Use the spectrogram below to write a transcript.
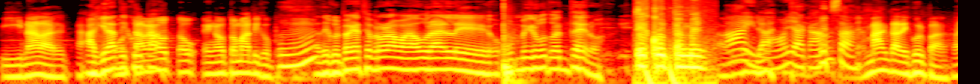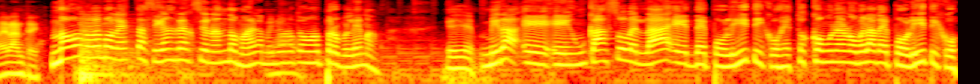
y nada. Aquí las como estaba en, disculpas. auto- en automático. pues. Las disculpas en este programa van a durarle un minuto entero. Discúlpame. Ay, Ya. no, ya cansa. Magda, disculpa, adelante. No, no me molesta, sigan reaccionando mal, a mí yo no tengo problema. Eh, mira, eh, en un caso, ¿verdad?, eh, de políticos, esto es como una novela de políticos,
